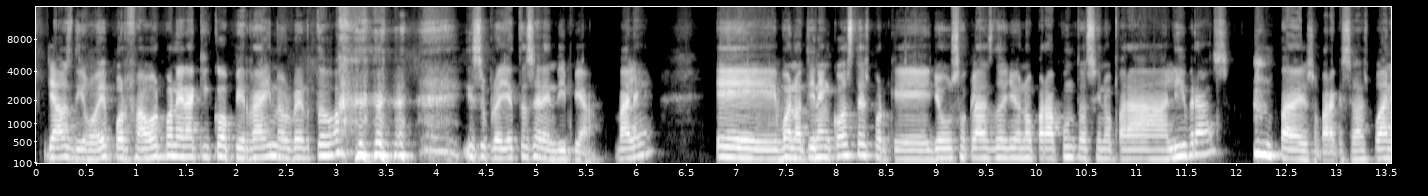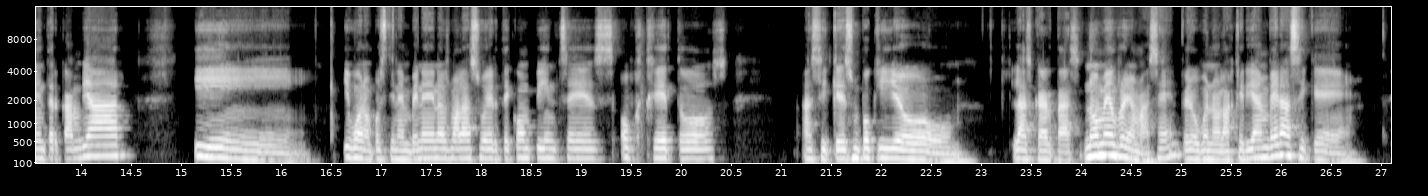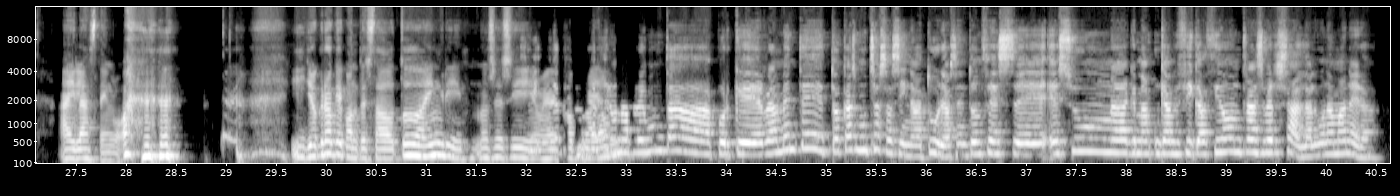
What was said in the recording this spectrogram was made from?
ya os digo, ¿eh? por favor, poner aquí copyright, Norberto, y su proyecto Serendipia, ¿vale? Eh, bueno, tienen costes porque yo uso ClassDojo no para puntos, sino para libras, para eso, para que se las puedan intercambiar y, y, bueno, pues tienen venenos, mala suerte, con pinches, objetos, así que es un poquillo las cartas. No me enrollo más, ¿eh? pero bueno, las querían ver, así que ahí las tengo. y yo creo que he contestado todo, Ingrid. No sé si Sí, me ahí. hacer una pregunta porque realmente tocas muchas asignaturas, entonces eh, es una gamificación transversal de alguna manera.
